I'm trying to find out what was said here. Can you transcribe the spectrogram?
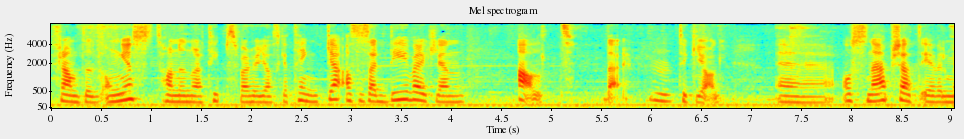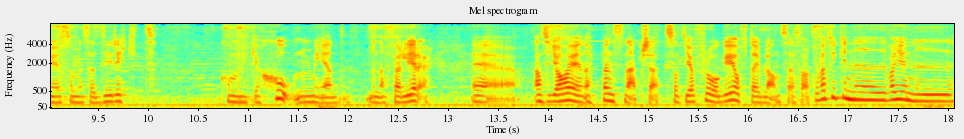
framtidsångest. Har ni några tips för hur jag ska tänka? Alltså så här, det är verkligen allt där, tycker jag. Eh, och Snapchat är väl mer som en så direkt kommunikation med mina följare. Eh, alltså jag har ju en öppen Snapchat så att jag frågar ju ofta ibland så här saker. Vad tycker ni? Vad gör ni?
